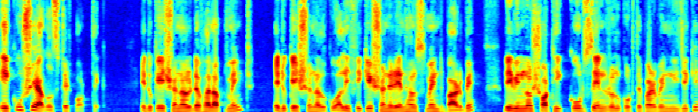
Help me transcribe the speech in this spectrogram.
একুশে আগস্টের পর থেকে। এডুকেশনাল ডেভেলপমেন্ট এডুকেশনাল কোয়ালিফিকেশনের এনহান্সমেন্ট বাড়বে। বিভিন্ন সঠিক কোর্সে এনরোল করতে পারবেন নিজেকে।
